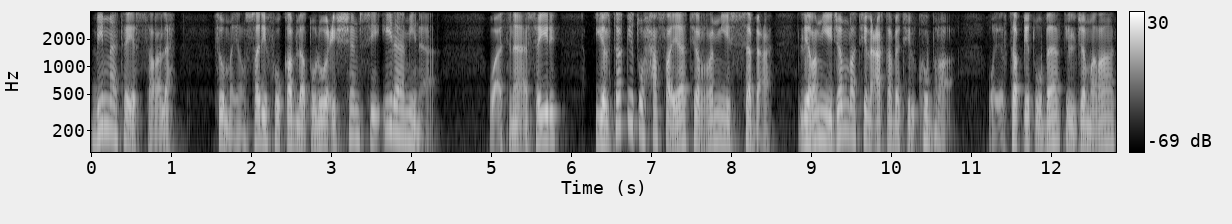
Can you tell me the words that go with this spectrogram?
بما تيسر له. ثم ينصرف قبل طلوع الشمس إلى منى وأثناء سيره يلتقط حصيات الرمي السبعة لرمي جمرة العقبة الكبرى ويلتقط باقي الجمرات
